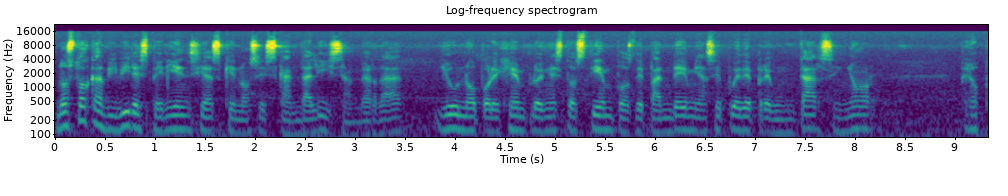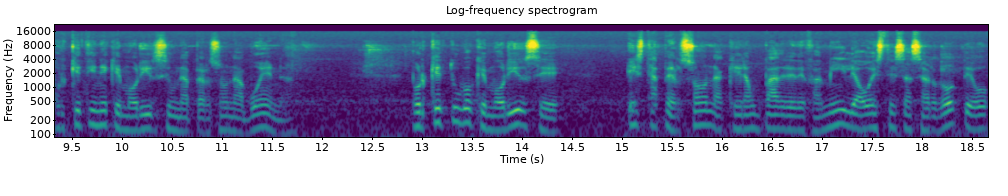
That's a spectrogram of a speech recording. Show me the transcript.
nos toca vivir experiencias que nos escandalizan, ¿verdad? Y uno, por ejemplo, en estos tiempos de pandemia se puede preguntar, Señor, pero ¿por qué tiene que morirse una persona buena? ¿Por qué tuvo que morirse esta persona que era un padre de familia o este sacerdote o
